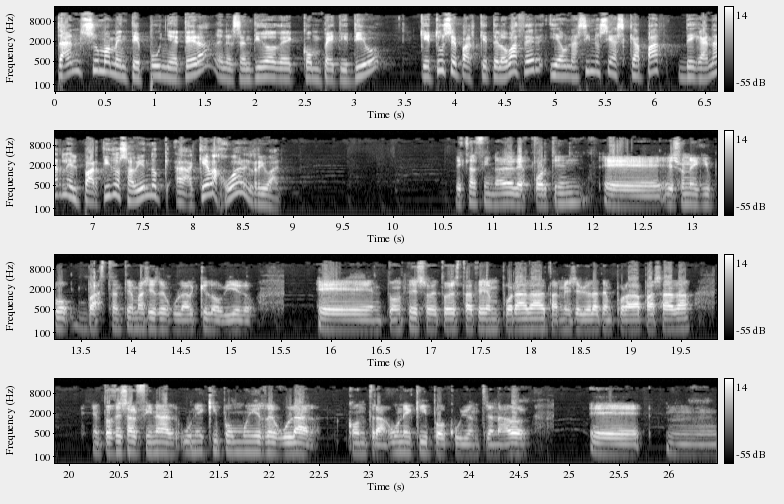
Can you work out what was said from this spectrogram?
tan sumamente puñetera, en el sentido de competitivo, que tú sepas que te lo va a hacer y aún así no seas capaz de ganarle el partido sabiendo a qué va a jugar el rival. Es que al final el Sporting eh, es un equipo bastante más irregular que el Oviedo. Eh, entonces, sobre todo esta temporada, también se vio la temporada pasada. Entonces, al final, un equipo muy irregular contra un equipo cuyo entrenador eh, mm,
